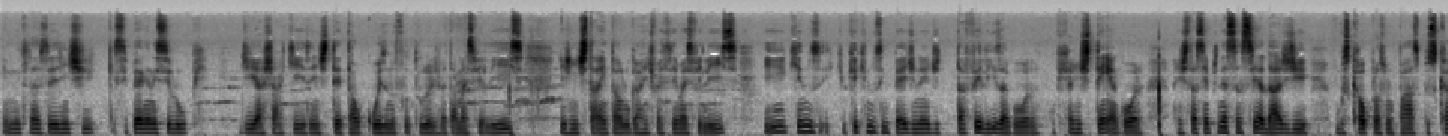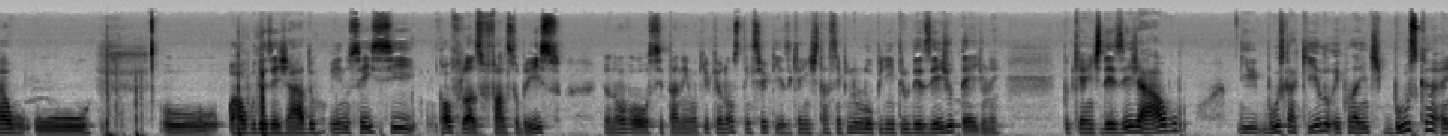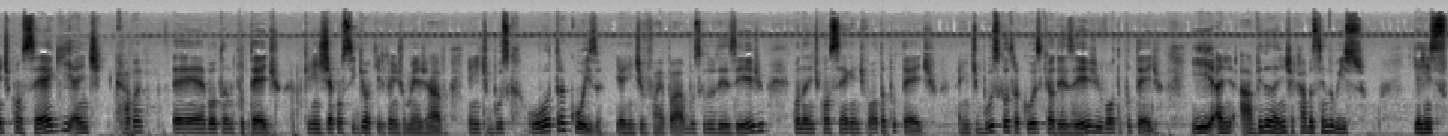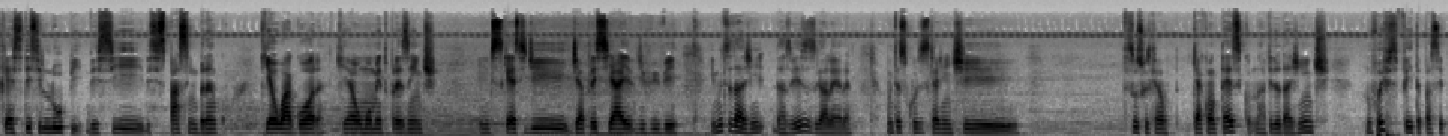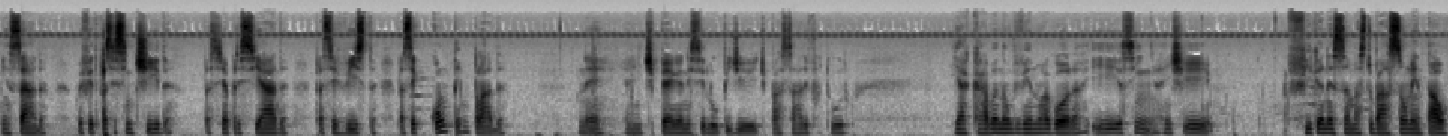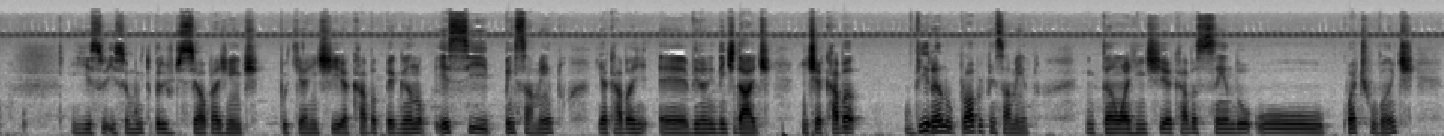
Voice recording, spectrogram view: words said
E muitas das vezes a gente se pega nesse loop de achar que se a gente ter tal coisa no futuro a gente vai estar mais feliz, e a gente estar em tal lugar a gente vai ser mais feliz. E que nos, o que que nos impede né, de estar feliz agora? O que, que a gente tem agora? A gente está sempre nessa ansiedade de buscar o próximo passo, buscar o, o, o algo desejado. E não sei se qual filósofo fala sobre isso. Eu não vou citar nenhum aqui porque eu não tenho certeza que a gente está sempre no loop entre o desejo e o tédio, né? Porque a gente deseja algo e busca aquilo e quando a gente busca, a gente consegue, a gente acaba é, voltando pro tédio que a gente já conseguiu aquilo que a gente almejava. E a gente busca outra coisa. E a gente vai para a busca do desejo. Quando a gente consegue, a gente volta pro tédio. A gente busca outra coisa que é o desejo e volta pro tédio. E a, a vida da gente acaba sendo isso. E a gente esquece desse loop, desse, desse espaço em branco, que é o agora, que é o momento presente. A gente esquece de, de apreciar e de viver. E muitas das, das vezes, galera, muitas coisas que a gente essas coisas que, que acontecem na vida da gente não foi feita para ser pensada, foi feita para ser sentida, para ser apreciada, para ser vista, para ser contemplada, né? E a gente pega nesse loop de, de passado e futuro e acaba não vivendo agora. E assim, a gente fica nessa masturbação mental e isso, isso é muito prejudicial para a gente porque a gente acaba pegando esse pensamento e acaba é, virando identidade. A gente acaba virando o próprio pensamento. Então a gente acaba sendo o coadjuvante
